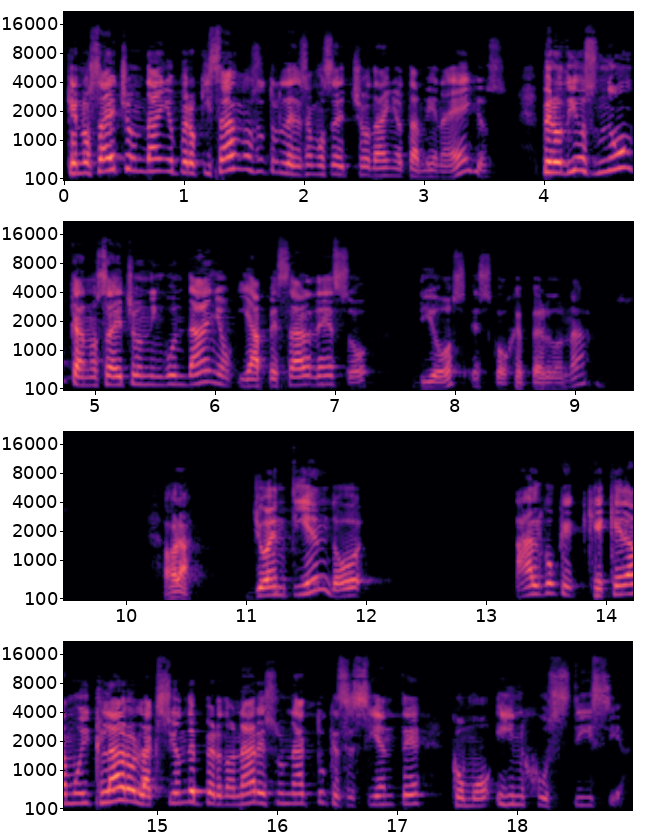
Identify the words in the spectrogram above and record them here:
que nos ha hecho un daño, pero quizás nosotros les hemos hecho daño también a ellos. Pero Dios nunca nos ha hecho ningún daño y a pesar de eso, Dios escoge perdonarnos. Ahora, yo entiendo algo que, que queda muy claro, la acción de perdonar es un acto que se siente como injusticia.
